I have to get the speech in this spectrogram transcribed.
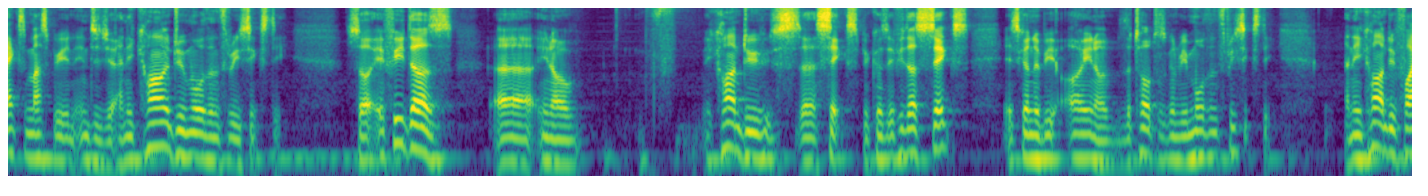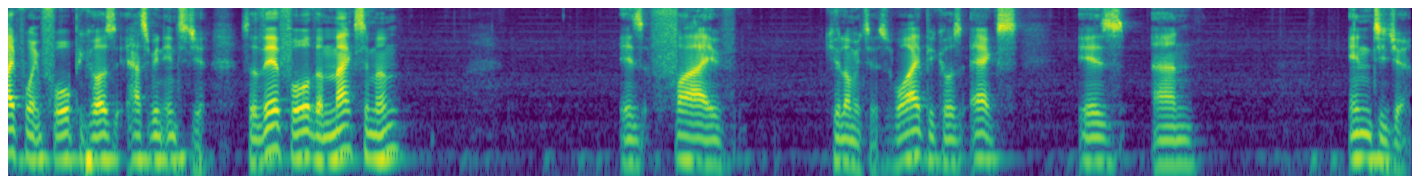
x must be an integer and he can't do more than 360 so if he does uh, you know he can't do uh, 6 because if he does 6 it's going to be oh, you know the total is going to be more than 360 and he can't do 5.4 because it has to be an integer. So therefore the maximum is 5 kilometers. Why? Because x is an integer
